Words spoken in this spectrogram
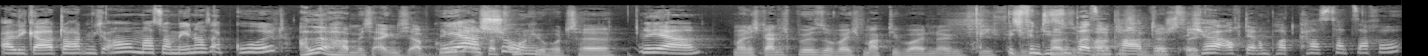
Alligator hat mich auch, Masamenas abgeholt. Alle haben mich eigentlich abgeholt, Ja, außer schon. Tokyo Hotel. Ja, Meine ich gar nicht böse, weil ich mag die beiden irgendwie. ich die finde die total super sympathisch. witzig. Ich höre auch deren Podcast Tatsache.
